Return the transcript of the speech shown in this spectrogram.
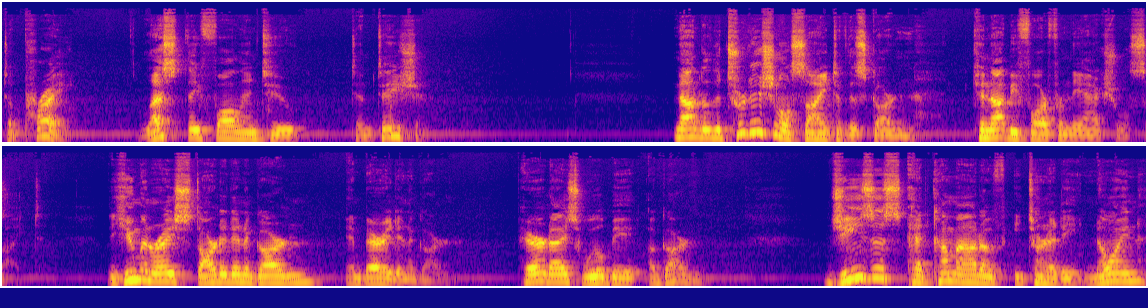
to pray, lest they fall into temptation. Now, to the traditional site of this garden cannot be far from the actual site. The human race started in a garden and buried in a garden. Paradise will be a garden. Jesus had come out of eternity knowing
